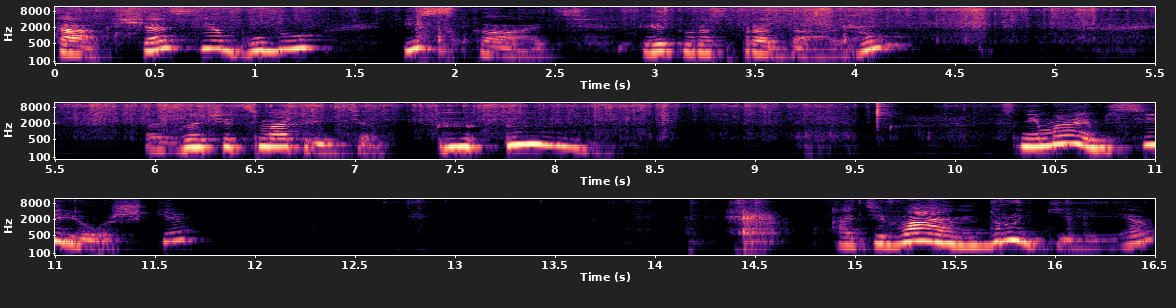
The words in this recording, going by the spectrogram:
Так, сейчас я буду искать эту распродажу. Значит, смотрите. Снимаем сережки. Одеваем другие.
